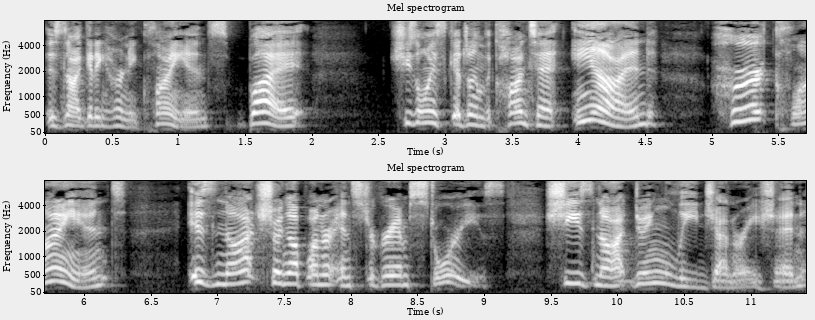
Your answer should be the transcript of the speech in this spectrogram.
is not getting her any clients, but she's only scheduling the content and her client is not showing up on her Instagram stories. She's not doing lead generation.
